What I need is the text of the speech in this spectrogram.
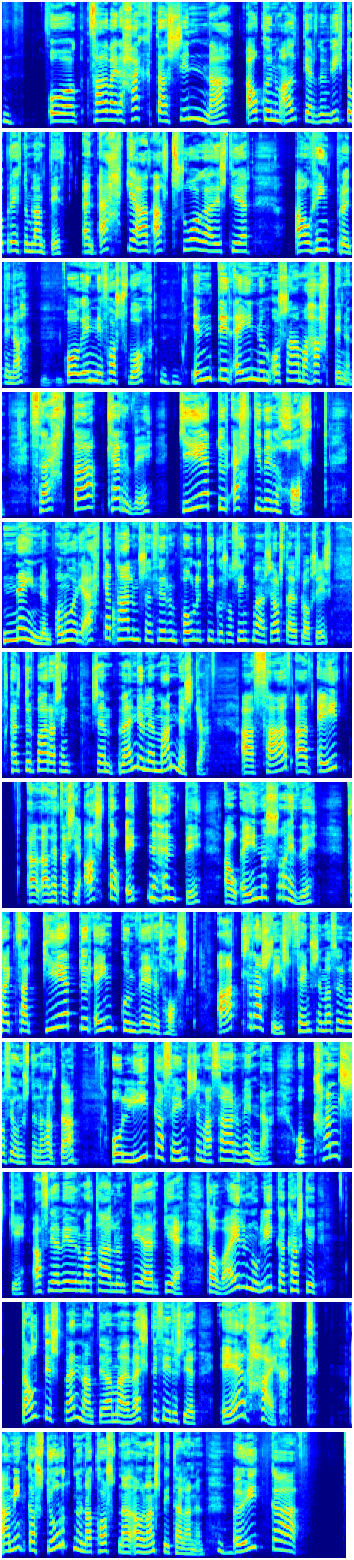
mm. og það væri hægt að sinna ákveðnum aðgerðum vitt og breytt um landið en ekki að allt sogaðist hér á ringbröðina mm -hmm. og inn í fosfók mm -hmm. undir einum og sama hattinum. Þetta kerfi getur ekki verið holdt neinum og nú er ég ekki að tala um sem fyrir um pólitíkus og þingmaður sjálfstæðisflóksis heldur bara sem, sem venjuleg manneska að það að, ein, að, að þetta sé allt á einni hendi á einu svæði það, það getur engum verið holdt allra síst þeim sem að þurfa á þjónustuna halda og líka þeim sem að þar vinna. Og kannski af því að við erum að tala um DRG þá væri nú líka kannski daldi spennandi að maður velti fyrir sér er hægt að minga stjórnunarkostnað á landsbytalanum mm -hmm. auka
